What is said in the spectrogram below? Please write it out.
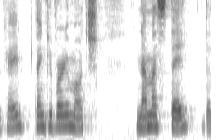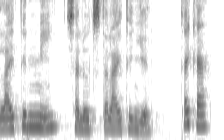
Okay? Thank you very much. Namaste. The light in me salutes the light in you. Take care.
